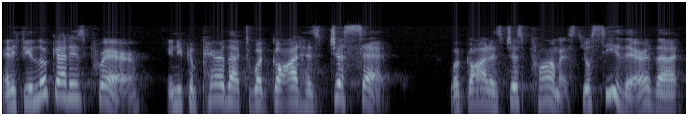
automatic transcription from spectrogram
And if you look at his prayer and you compare that to what God has just said, what God has just promised, you'll see there that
